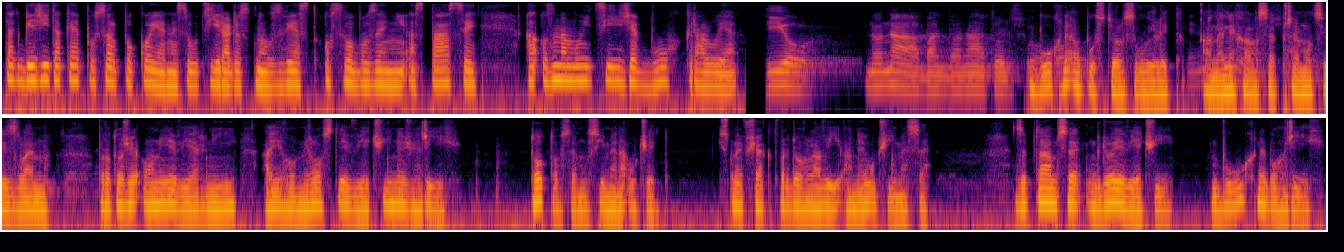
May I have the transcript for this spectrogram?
Tak běží také posel pokoje, nesoucí radostnou zvěst osvobození a spásy a oznamující, že Bůh kraluje. Bůh neopustil svůj lid a nenechal se přemoci zlem, protože On je věrný a jeho milost je větší než hřích. Toto se musíme naučit. Jsme však tvrdohlaví a neučíme se. Zeptám se, kdo je větší, Bůh nebo hřích?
